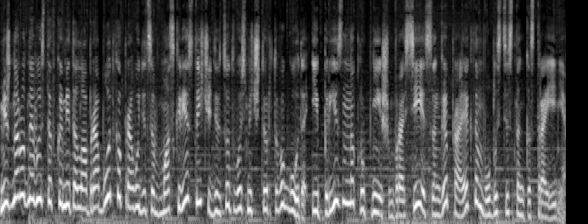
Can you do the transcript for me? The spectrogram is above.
Международная выставка «Металлообработка» проводится в Москве с 1984 года и признана крупнейшим в России СНГ проектом в области станкостроения.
